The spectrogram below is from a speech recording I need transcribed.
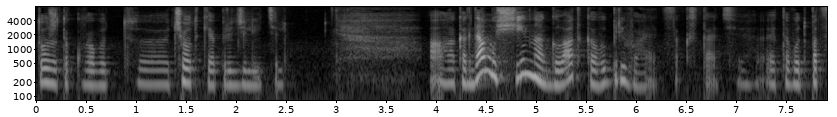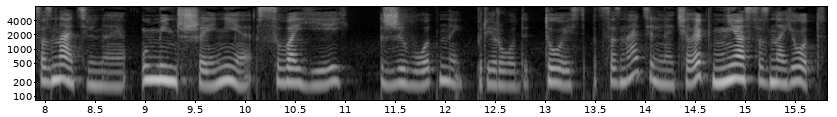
Тоже такой вот э, четкий определитель. А когда мужчина гладко выбривается, кстати, это вот подсознательное уменьшение своей животной природы. То есть подсознательное человек не осознает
